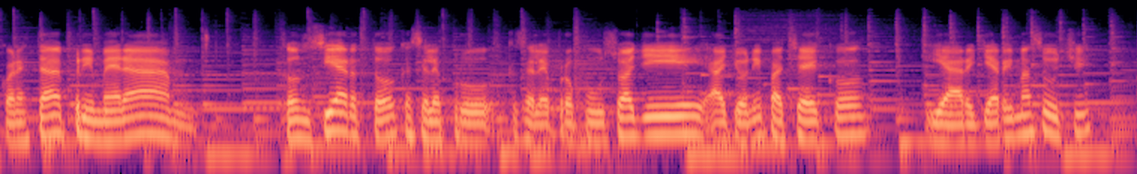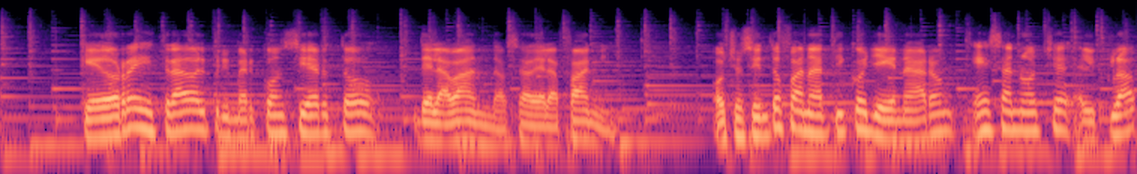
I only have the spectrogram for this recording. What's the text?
con esta primera concierto que se, le, que se le propuso allí a Johnny Pacheco y a Jerry Masucci, quedó registrado el primer concierto de la banda, o sea, de la Fania. 800 fanáticos llenaron esa noche el club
